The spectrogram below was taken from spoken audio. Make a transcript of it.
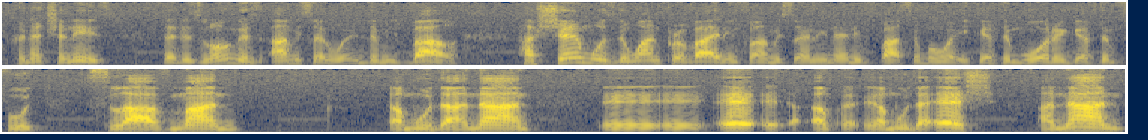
The connection is that as long as Am Yisrael were in the Midbar, Hashem was the one providing for Am Yisrael in any possible way. He gave them water, he gave them food, slav, man, amud anan, Eh, eh, eh, amud esh, anan,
